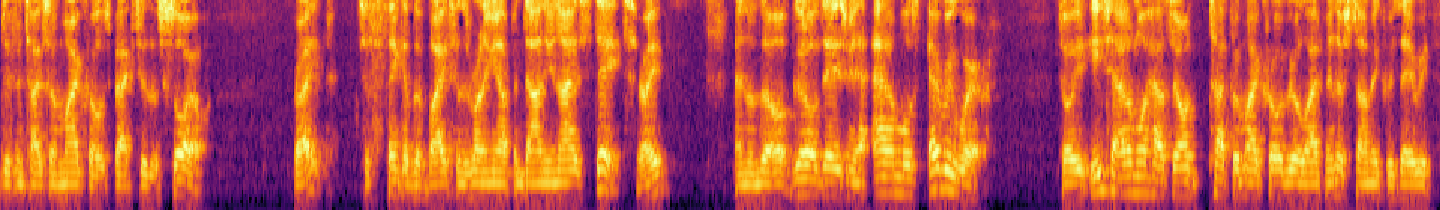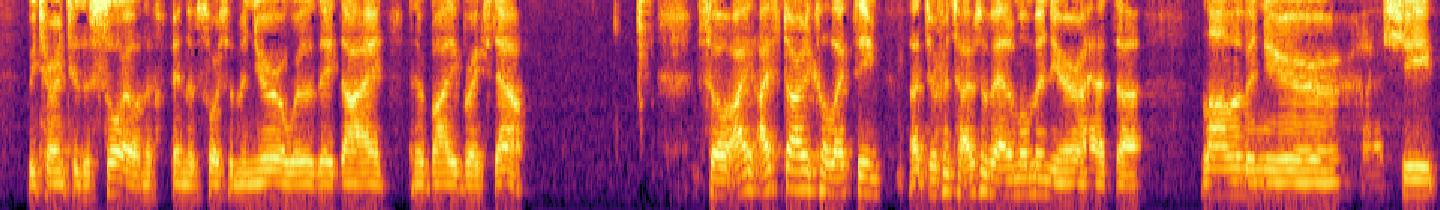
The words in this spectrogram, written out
different types of microbes back to the soil, right? Just think of the bisons running up and down the United States, right? And in the good old days, we had animals everywhere. So each animal has their own type of microbial life in their stomach, which they re- return to the soil and the, and the source of manure, or whether they die and their body breaks down. So I, I started collecting uh, different types of animal manure. I had uh, llama manure, uh, sheep,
